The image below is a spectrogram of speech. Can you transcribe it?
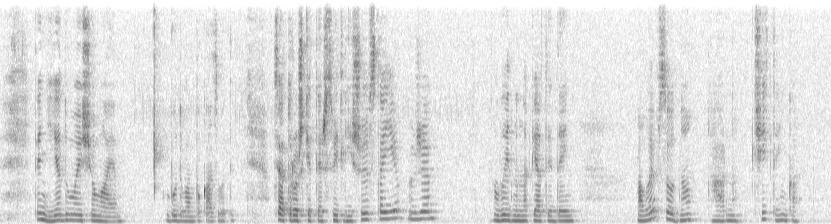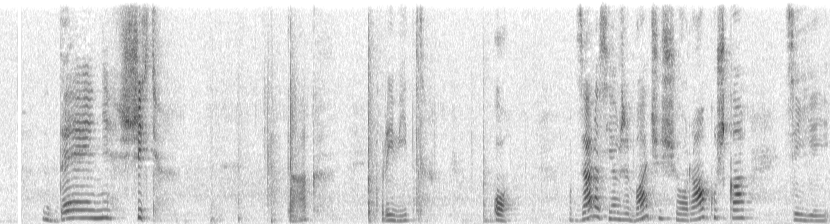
Та ні, я думаю, що має. Буду вам показувати. Ця трошки теж світлішою стає вже. Видно на п'ятий день. Але все одно гарно, чистенько. День 6. Так, привіт. О! От зараз я вже бачу, що ракушка цієї,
